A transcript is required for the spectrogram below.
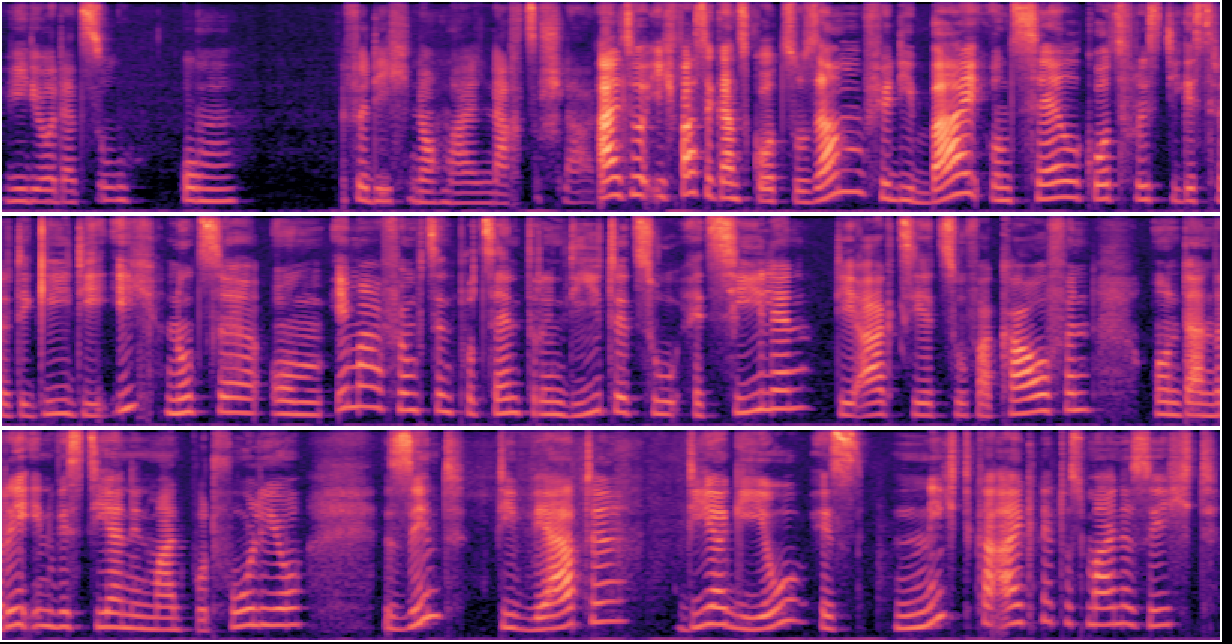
Video dazu, um für dich nochmal nachzuschlagen. Also ich fasse ganz kurz zusammen. Für die Buy- und Sell kurzfristige Strategie, die ich nutze, um immer 15% Rendite zu erzielen, die Aktie zu verkaufen und dann reinvestieren in mein Portfolio, sind die Werte Diageo ist nicht geeignet aus meiner Sicht.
